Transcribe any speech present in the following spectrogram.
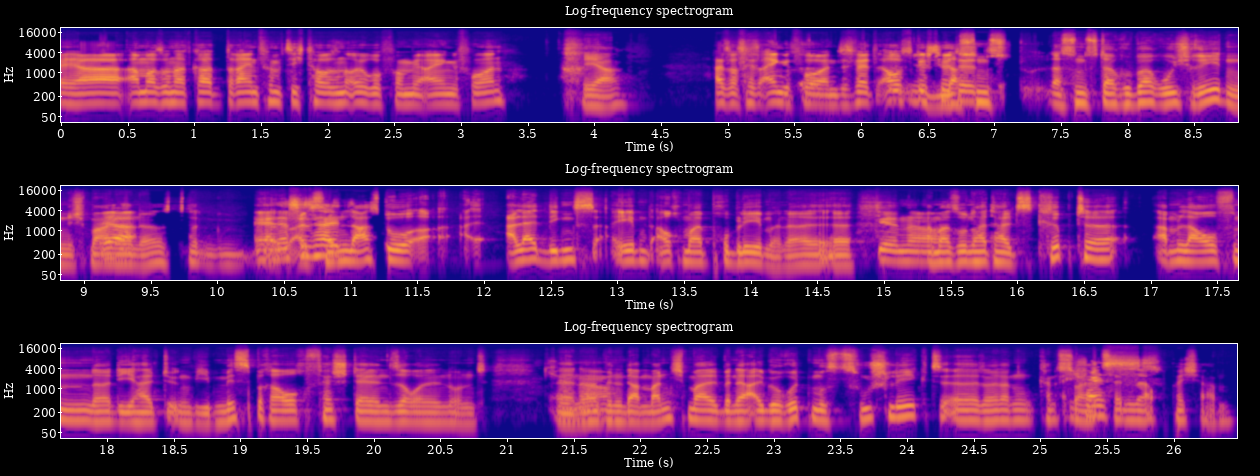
ja, Amazon hat gerade 53.000 Euro von mir eingefroren. Ja. Also was heißt eingefroren? Das wird ausgeschüttet. Lass uns, lass uns darüber ruhig reden. Ich meine, Ja. ne, Ja, das als ist halt- hast du äh, allerdings eben auch mal Probleme. Ne? Äh, Genau. Amazon hat halt Skripte am Laufen, ne, die halt irgendwie Missbrauch feststellen sollen und äh, ne, Genau. wenn du da manchmal, wenn der Algorithmus zuschlägt, äh, ne, dann kannst du Ich als weiß- auch Pech haben.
